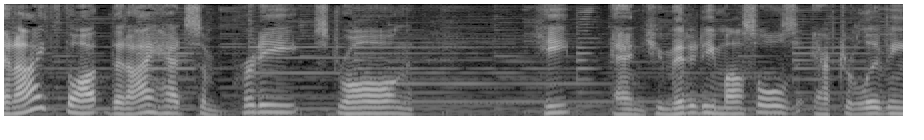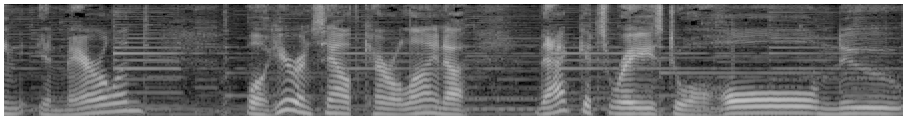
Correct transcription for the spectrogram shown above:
And I thought that I had some pretty strong heat and humidity muscles after living in Maryland. Well, here in South Carolina, that gets raised to a whole new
